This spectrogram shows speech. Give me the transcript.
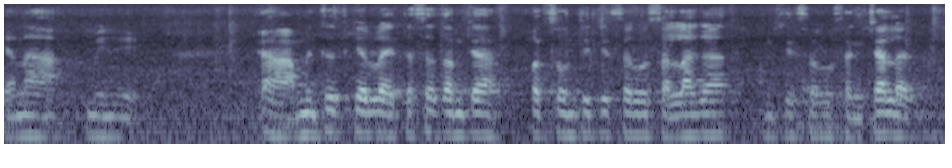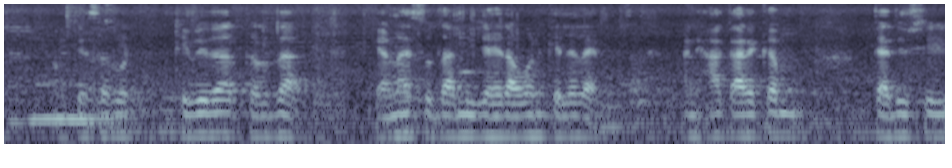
यांना मी आमंत्रित केलं आहे. तसंच आमच्या पतसंस्थेचे सर्व सल्लागार आमचे सर्व संचालक आमचे सर्व ठेवीदार कर्जदार यांनासुद्धा आम्ही जाहीर आवाहन केलेलं आहे. आणि हा कार्यक्रम त्या दिवशी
